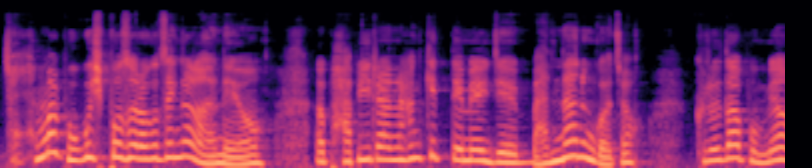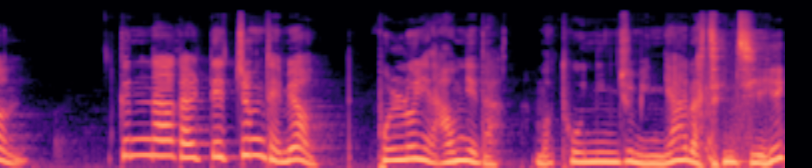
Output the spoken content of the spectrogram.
정말 보고 싶어서라고 생각 안 해요. 밥이라는 한 끼 때문에 이제 만나는 거죠. 그러다 보면 끝나갈 때쯤 되면 본론이 나옵니다. 뭐 돈인 좀 있냐라든지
